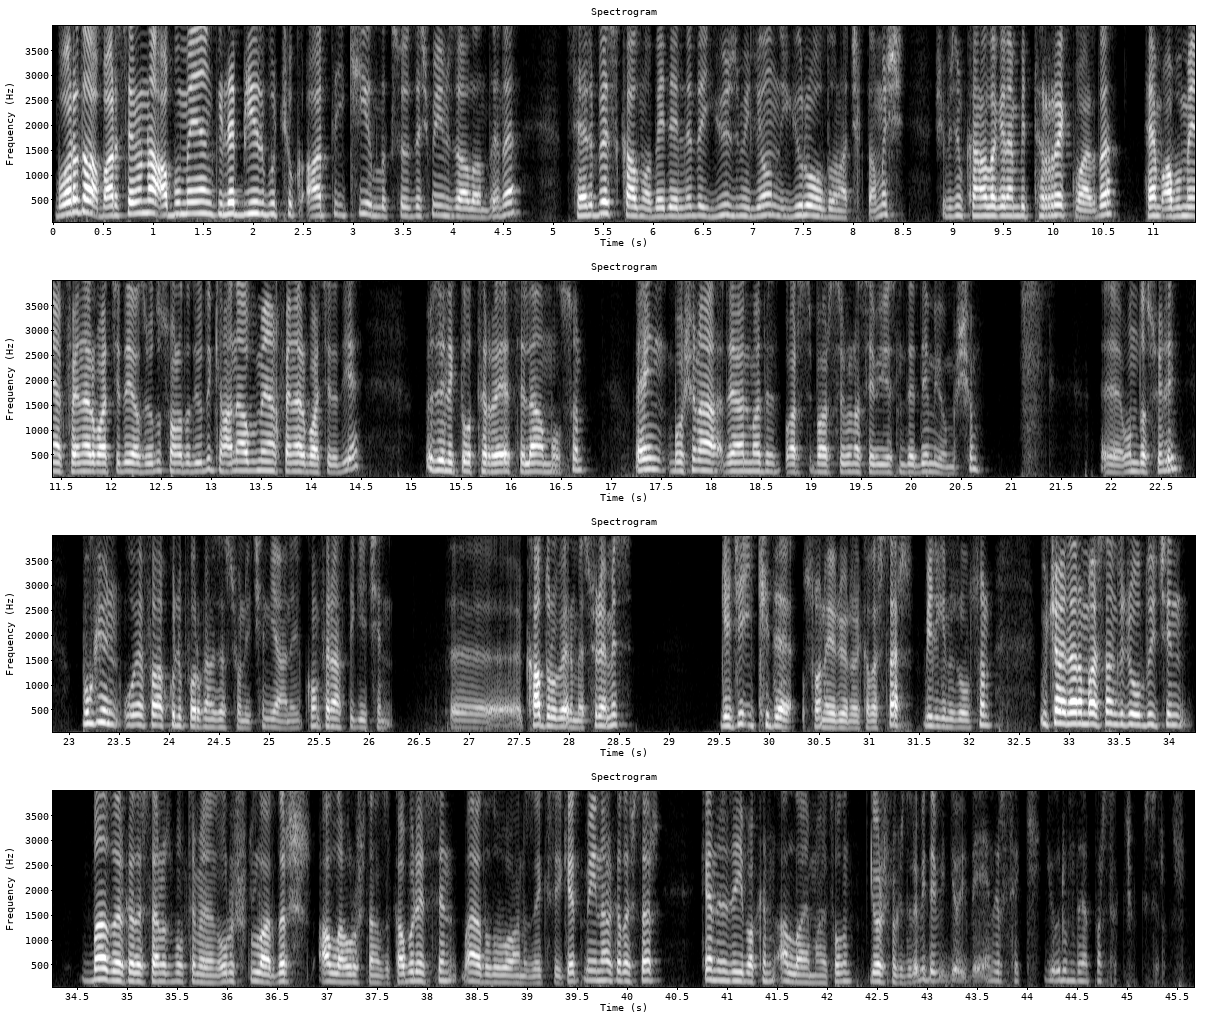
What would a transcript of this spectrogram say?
Bu arada Barcelona Aubameyang ile 1,5 artı 2 yıllık sözleşme imzalandığını serbest kalma bedelini de 100 milyon euro olduğunu açıklamış. Şu bizim kanala gelen bir tırrek vardı. Hem Aubameyang Fenerbahçe'de yazıyordu. Sonra da diyordu ki hani Aubameyang Fenerbahçe'de diye. Özellikle o tırreğe selam olsun. Ben boşuna Real Madrid Bar- Barcelona seviyesinde demiyormuşum. Ee, onu da söyleyeyim. Bugün UEFA Kulüp Organizasyonu için yani Konferans Ligi için e, kadro verme süremiz gece 2'de sona eriyor arkadaşlar. Bilginiz olsun. 3 ayların başlangıcı olduğu için bazı arkadaşlarımız muhtemelen oruçlulardır. Allah oruçlarınızı kabul etsin. Arada duanızı eksik etmeyin arkadaşlar. Kendinize iyi bakın. Allah'a emanet olun. Görüşmek üzere. Bir de videoyu beğenirsek, yorum da yaparsak çok güzel olur.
